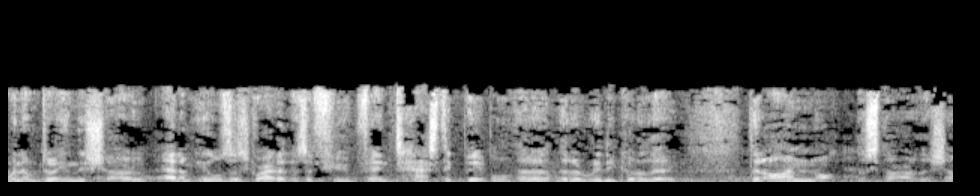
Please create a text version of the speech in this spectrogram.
when I'm doing the show, Adam Hills is great at. There's a few fantastic people that are, that are really good at it. That I'm not the star of the show.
